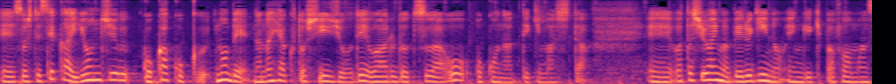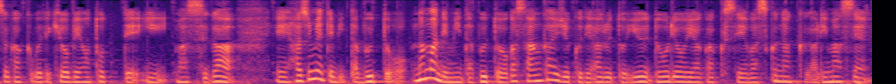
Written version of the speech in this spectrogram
えーそして世界45カ国延べ700都市以上でワールドツアーを行ってきました、えー私は今ベルギーの演劇パフォーマンス学部で教鞭をとっていますが、えー初めて見た舞踏生で見た舞踏が三階塾であるという同僚や学生は少なくありません。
